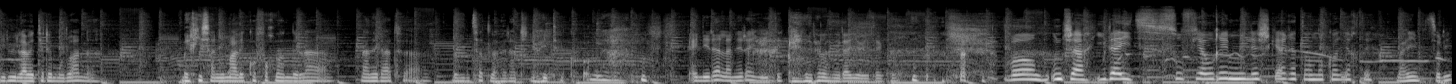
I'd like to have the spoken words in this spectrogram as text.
diru hilabetere muruan, uh, behiz animaleko forman dela lanerat, uh, behintzat lanerat joiteko. Gainera lanera joitek. Gainera lanera joiteko. Bon, untxa, iraitz, Sofia Horre mil esker eta ondoko jarte. bai, zuri?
